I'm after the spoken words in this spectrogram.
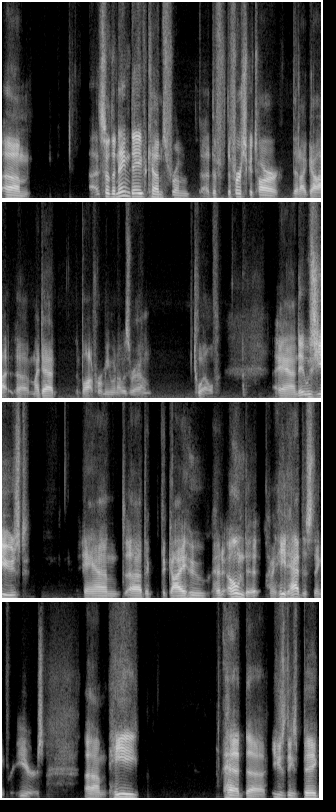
Um, uh, so the name Dave comes from uh, the, the first guitar that I got. Uh, my dad bought for me when I was around 12, and it was used. And uh, the the guy who had owned it, I mean, he'd had this thing for years. Um, he had uh, used these big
